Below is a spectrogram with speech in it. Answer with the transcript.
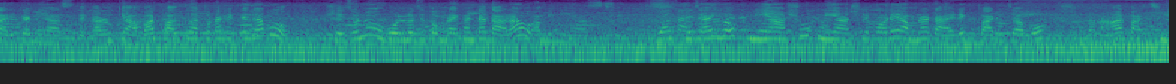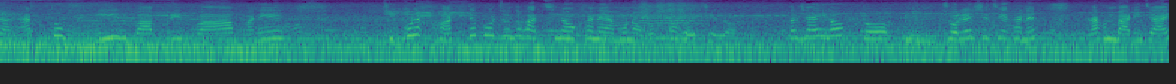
গাড়িটা নিয়ে আসতে, কারণ কি আবার ফালতু এতটা হেঁটে যাব? সেই জন্য ও বলল যে, তোমরা এখানটা দাঁড়াও, আমি নিয়ে আসছি। যাই হোক, নিয়ে আসুক, নিয়ে আসলে পরে আমরা ডাইরেক্ট বাড়ি যাব। কারণ আর পারছি না, এত ভিড়, বাপরে বাপ মানে ঠিক করে হাঁটতে পর্যন্ত পাচ্ছি না ওখানে, এমন অবস্থা হয়েছিল। তো যাই হোক, তো চলে এসেছি এখানে। এখন বাড়ি যাই।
